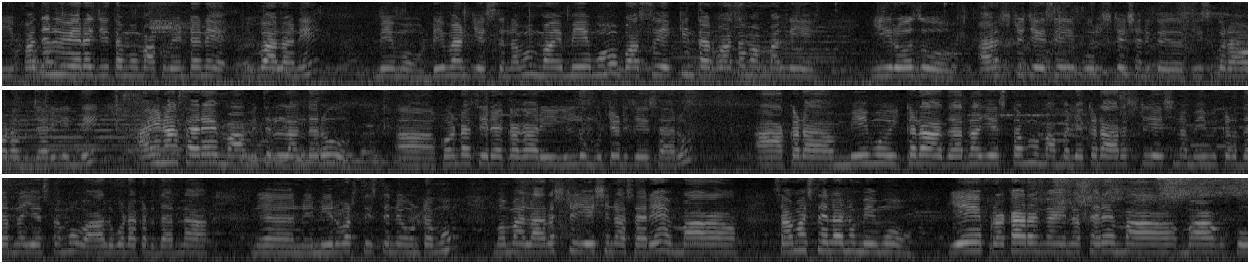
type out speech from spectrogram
ఈ పద్దెనిమిది వేల జీతము మాకు వెంటనే ఇవ్వాలని మేము డిమాండ్ చేస్తున్నాము. మ- మేము బస్సు ఎక్కిన తర్వాత మమ్మల్ని ఈరోజు అరెస్ట్ చేసి పోలీస్ స్టేషన్కి తీసుకురావడం జరిగింది. అయినా సరే మా మిత్రులందరూ కొండ కొండా సిరేఖ గారి ఇల్లు ముట్టడి చేశారు. అక్కడ మేము ఇక్కడ ధర్నా చేస్తాము మమ్మల్ని ఎక్కడ అరెస్ట్ చేసినా మేము ఇక్కడ ధర్నా చేస్తాము వాళ్ళు కూడా అక్కడ ధర్నా నిర్వర్తిస్తూనే ఉంటాము. మమ్మల్ని అరెస్ట్ చేసినా సరే మా సమస్యలను మేము ఏ ప్రకారంగా అయినా సరే మా మాకు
